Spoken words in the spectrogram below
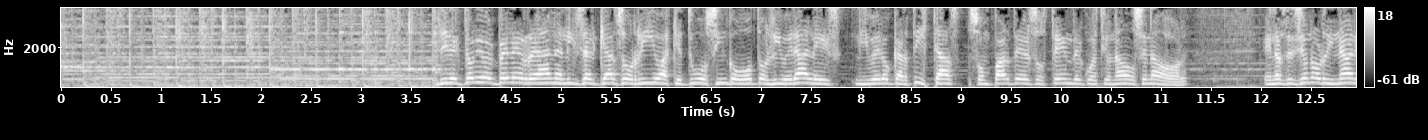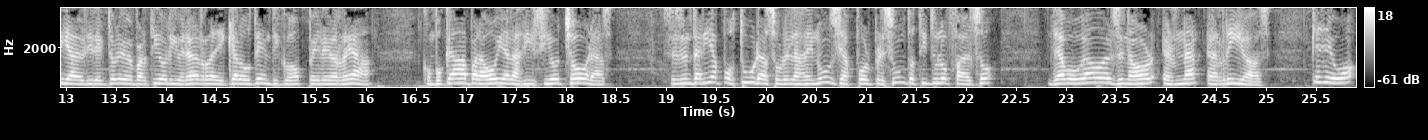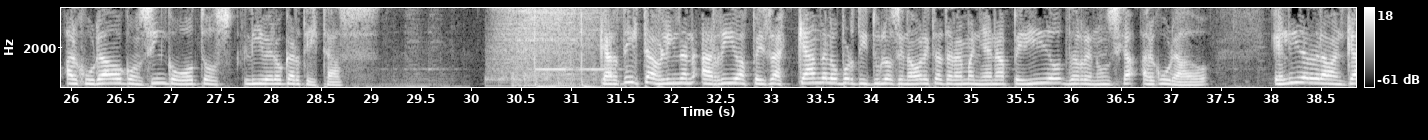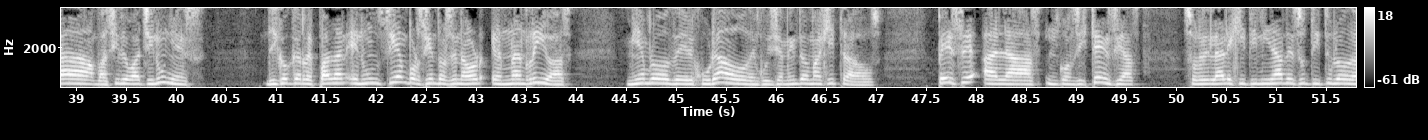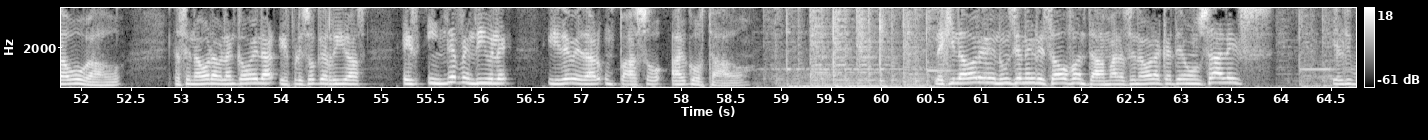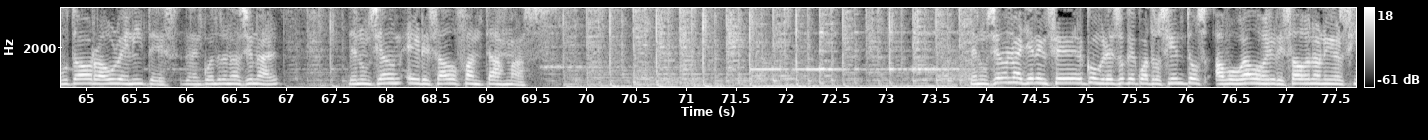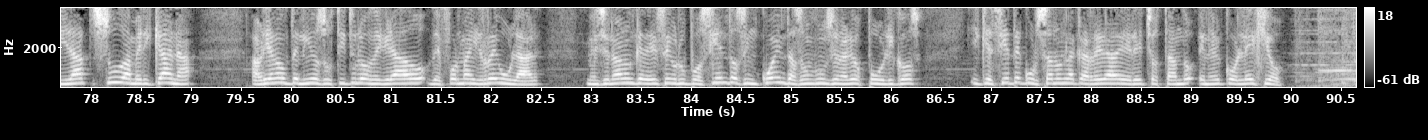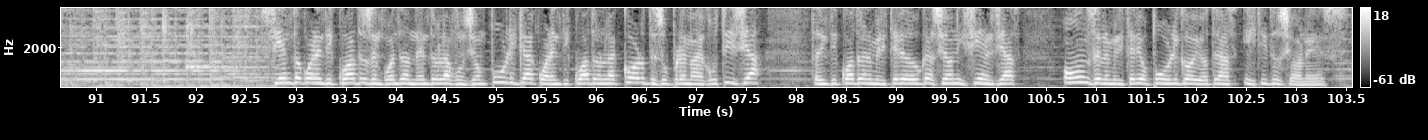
Directorio del PLRA analiza el caso Rivas, que tuvo cinco votos liberales, libero-cartistas, son parte del sostén del cuestionado senador. En la sesión ordinaria del directorio del Partido Liberal Radical Auténtico, PLRA, convocada para hoy a las 18 horas, se sentaría postura sobre las denuncias por presunto título falso de abogado del senador Hernán Rivas, que llegó al jurado con cinco votos libero-cartistas. Cartistas blindan arriba, pesa escándalo por título. Senadores tratarán mañana pedido de renuncia al jurado. El líder de la bancada, Basilio Bachi Núñez, dijo que respaldan en un 100% al senador Hernán Rivas, miembro del jurado de enjuiciamiento de magistrados, pese a las inconsistencias sobre la legitimidad de su título de abogado. La senadora Blanca Velar expresó que Rivas es indefendible y debe dar un paso al costado. Legisladores denuncian egresado fantasma. La senadora Katia González y el diputado Raúl Benítez del Encuentro Nacional denunciaron egresados fantasmas. Denunciaron ayer en sede del Congreso que 400 abogados egresados de la Universidad Sudamericana habrían obtenido sus títulos de grado de forma irregular. Mencionaron que de ese grupo 150 son funcionarios públicos y que 7 cursaron la carrera de Derecho estando en el colegio. 144 se encuentran dentro de la función pública, 44 en la Corte Suprema de Justicia, 34 en el Ministerio de Educación y Ciencias, 11 en el Ministerio Público y otras instituciones.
